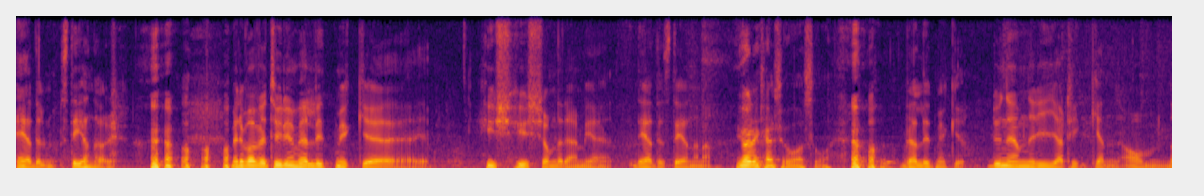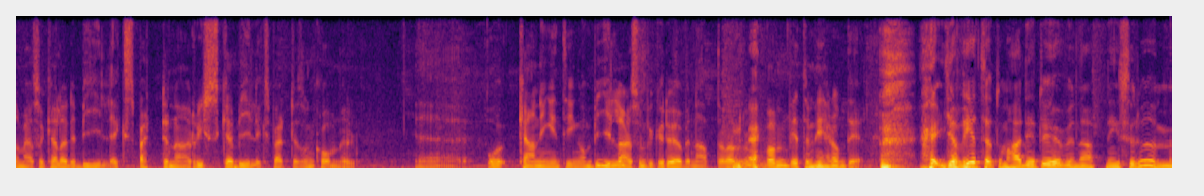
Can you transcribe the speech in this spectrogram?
ädelstenar. Men det var väl tydligen väldigt mycket hysch-hysch om det där med ädelstenarna. Ja, det kanske var så. väldigt mycket. Du nämner i artikeln om de här så kallade bilexperterna, ryska bilexperter som kommer Eh, och kan ingenting om bilar som brukar övernatta. Vad, vad, vet du mer om det? Jag vet att de hade ett övernattningsrum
